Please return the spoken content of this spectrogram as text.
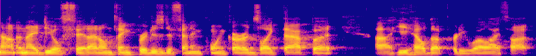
not an ideal fit. I don't think Bridges defending point guards like that, but uh, he held up pretty well. I thought.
